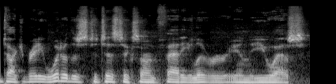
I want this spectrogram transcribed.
Dr. Brady, what are the statistics on fatty liver in the U.S.?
